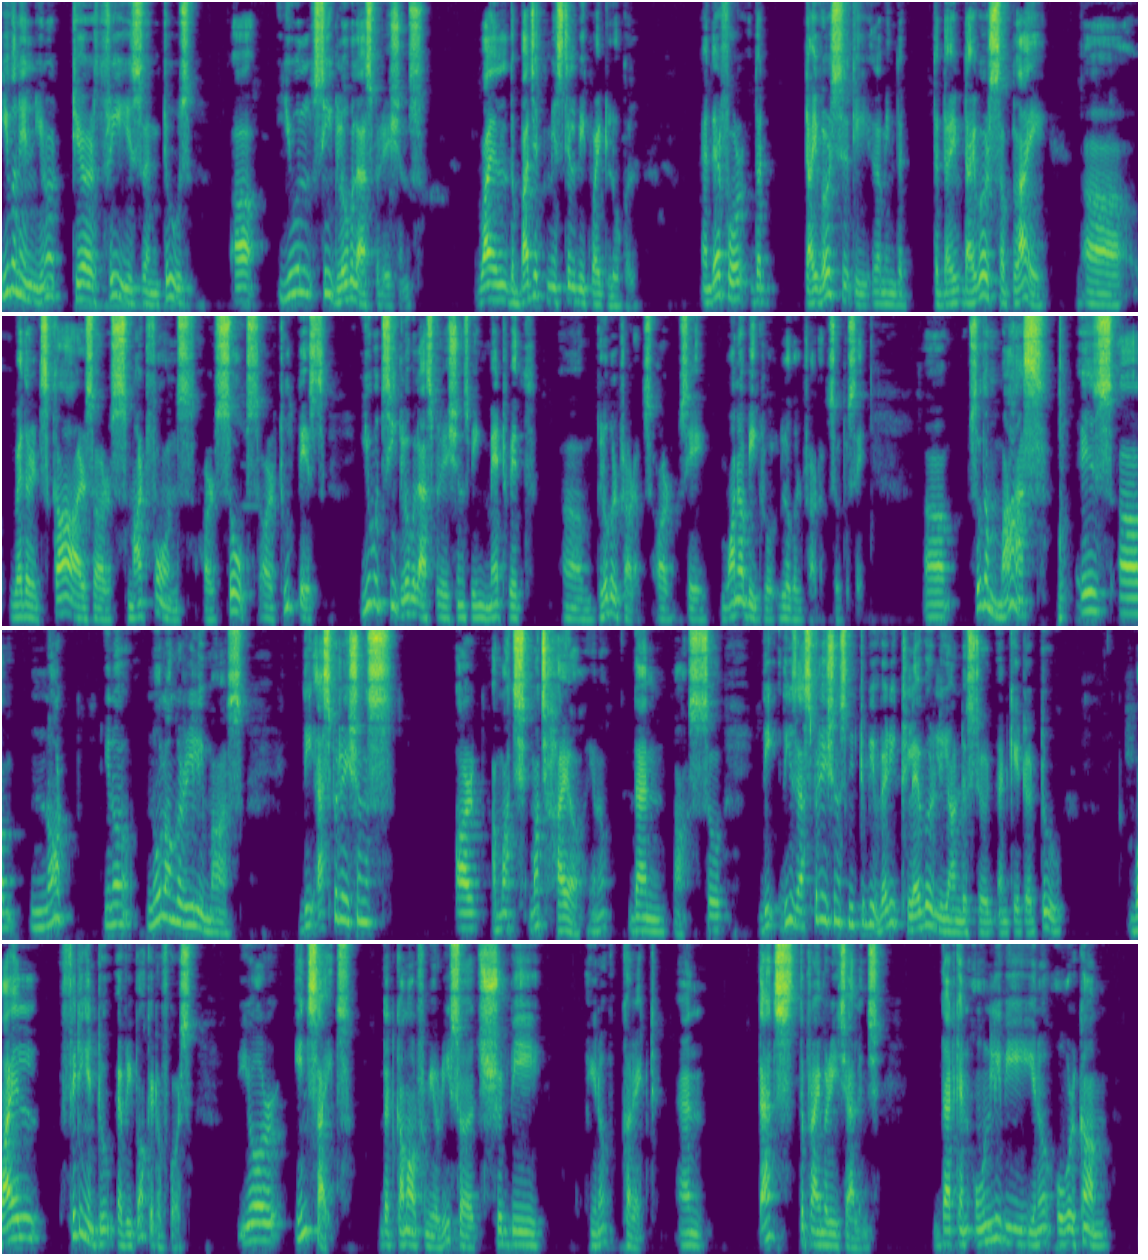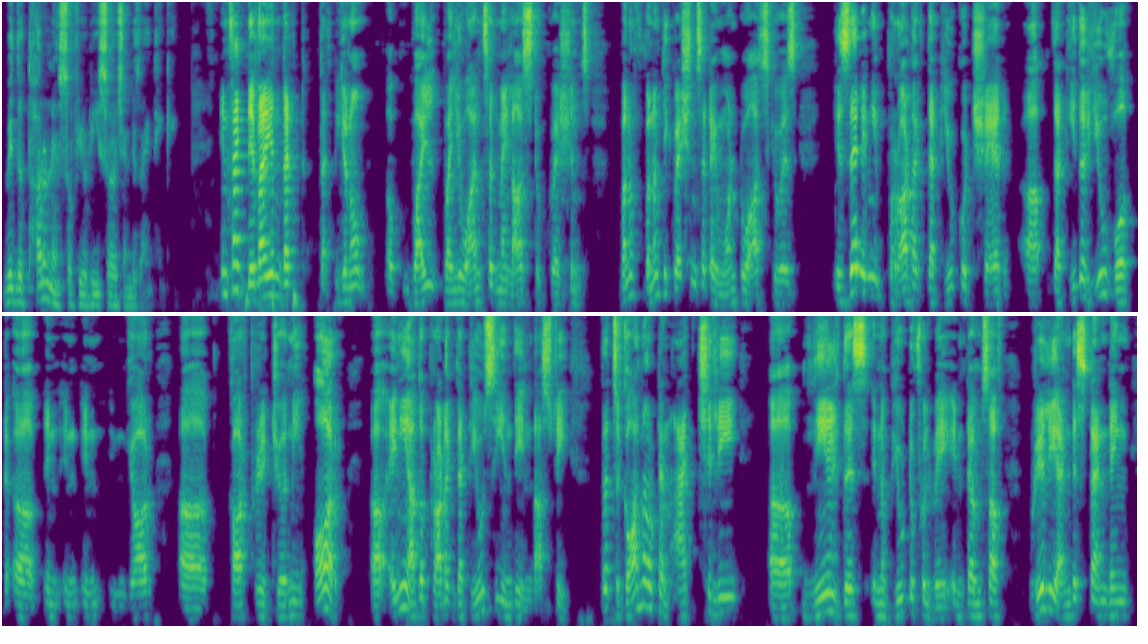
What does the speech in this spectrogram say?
Even in you know tier 3s and 2s uh, you will see global aspirations while the budget may still be quite local. And therefore the diversity i mean the, the di- diverse supply uh, whether it's cars or smartphones or soaps or toothpastes you would see global aspirations being met with um, global products or say wannabe glo- global products so to say. Uh, so the mass is um, not you know no longer really mass the aspirations are a much much higher you know than us so the, these aspirations need to be very cleverly understood and catered to while fitting into every pocket of course. Your insights that come out from your research should be you know correct. And that's the primary challenge that can only be you know overcome with the thoroughness of your research and design thinking In fact, Debayan, that, that you know, uh, while while you answered my last two questions, one of one of the questions that I want to ask you is: Is there any product that you could share uh, that either you worked uh, in, in in in your uh, corporate journey or uh, any other product that you see in the industry that's gone out and actually uh, nailed this in a beautiful way in terms of really understanding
